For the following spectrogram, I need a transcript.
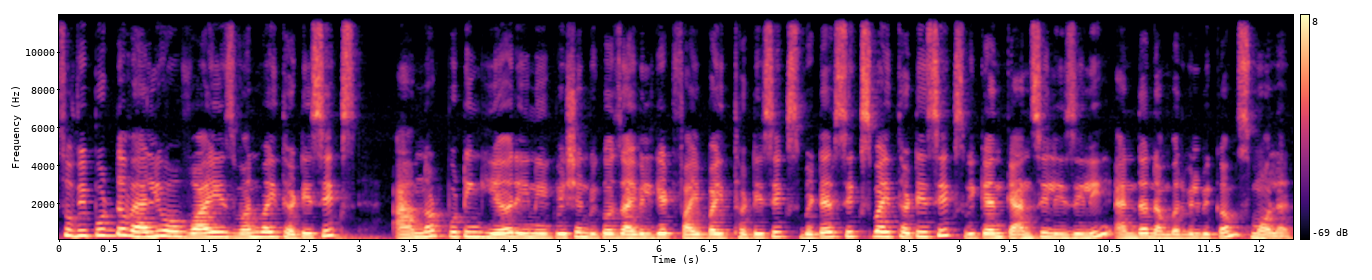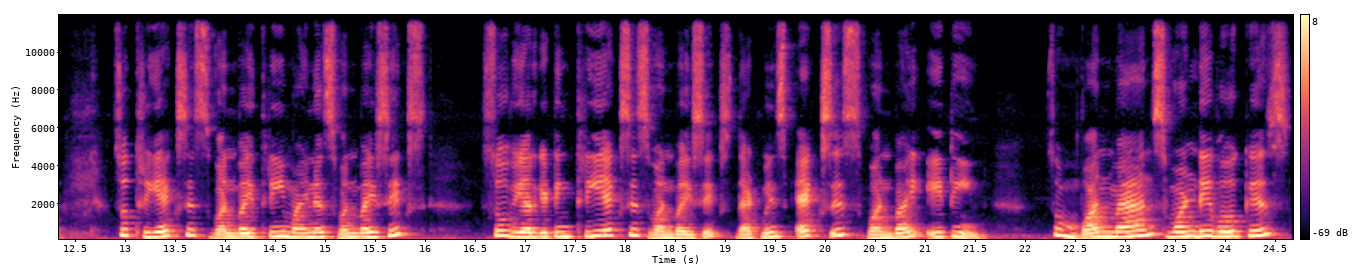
So we put the value of y is 1 by 36 I am not putting here in equation because I will get 5 by 36 better 6 by 36 we can cancel easily and the number will become smaller. So 3x is 1 by 3 minus 1 by 6 so we are getting 3x is 1 by 6. That means x is 1 by 18. So one man's one day work is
